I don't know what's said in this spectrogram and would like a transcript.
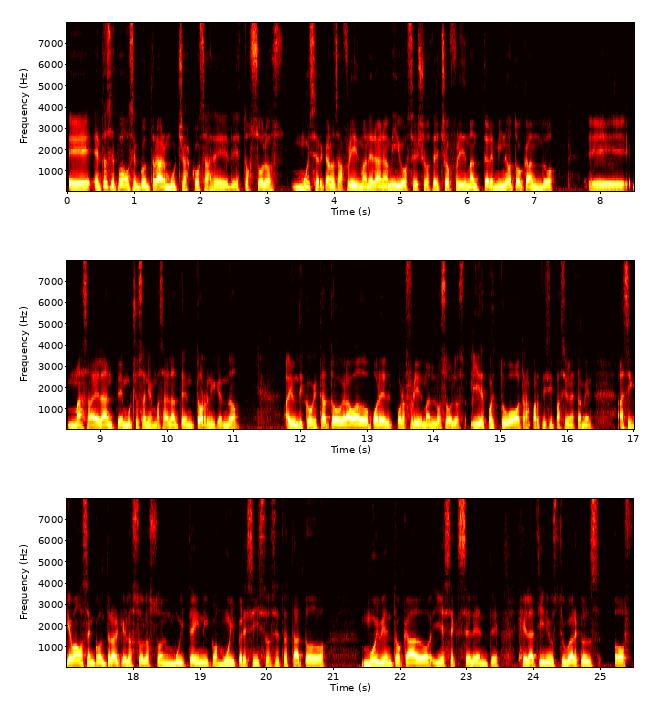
Eh, entonces podemos encontrar muchas cosas de, estos solos muy cercanos a Friedman, eran amigos ellos. De hecho, Friedman terminó tocando eh, más adelante, muchos años más adelante, en Torniket, ¿no? Hay un disco que está todo grabado por él, por Friedman, los solos. Y después tuvo otras participaciones también. Así que vamos a encontrar que los solos son muy técnicos, muy precisos. Esto está todo muy bien tocado y es excelente. Gelatinous Tubercles of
